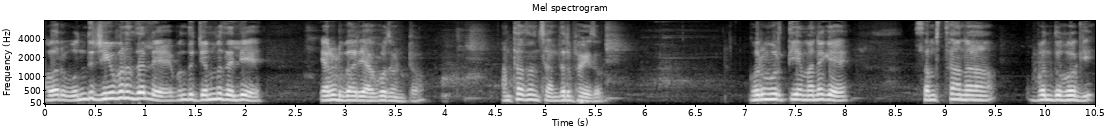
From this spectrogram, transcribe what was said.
ಅವರು ಒಂದು ಜೀವನದಲ್ಲೇ, ಒಂದು ಜನ್ಮದಲ್ಲಿ ಎರಡು ಬಾರಿ ಆಗೋದುಂಟು. ಅಂಥದ್ದೊಂದು ಸಂದರ್ಭ ಇದು. ಗುರುಮೂರ್ತಿಯ ಮನೆಗೆ ಸಂಸ್ಥಾನ ಬಂದು ಹೋಗಿ,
